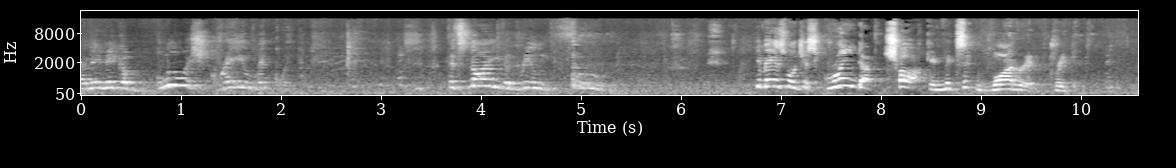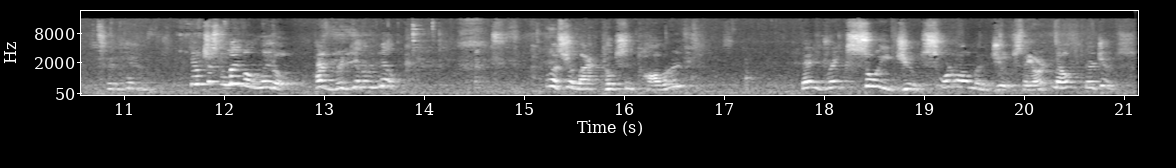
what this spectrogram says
and they make a bluish gray liquid. That's not even really food. You may as well just grind up chalk and mix it in water and drink it. You know, just live a little. Have regular milk. Unless you're lactose intolerant, then drink soy juice or almond juice. They aren't milk, they're juice.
